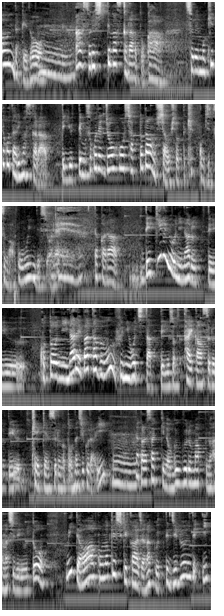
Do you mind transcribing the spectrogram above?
うんだけど、うん、あそれ知ってますからとかそれも聞いたことありますからって言ってもそこで情報をシャットダウンしちゃう人って結構実は多いんですよね、えー、だからできるようになるっていうことになれば多分腑に落ちたっていうその体感するっていう経験するのと同じぐらい、うん、だからさっきの Google マップの話で言うと見てああこの景色かじゃなくって自分で行っ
